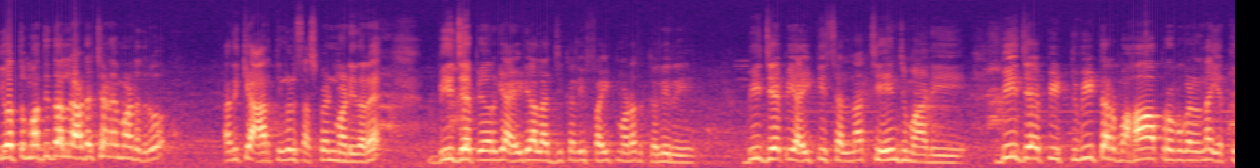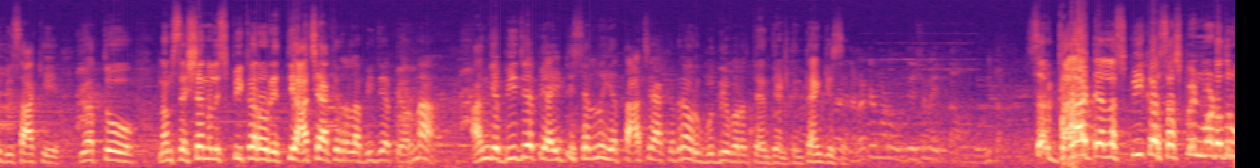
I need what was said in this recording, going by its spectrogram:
ಇವತ್ತು ಮಧ್ಯದಲ್ಲಿ ಅಡಚಣೆ ಮಾಡಿದ್ರು. ಅದಕ್ಕೆ ಆರು ತಿಂಗಳು ಸಸ್ಪೆಂಡ್ ಮಾಡಿದ್ದಾರೆ. ಬಿ ಜೆ ಪಿಯವ್ರಿಗೆ ಐಡಿಯಾಲಜಿಕಲಿ ಫೈಟ್ ಮಾಡೋದು ಕಲೀರಿ. B J P I T ಸೆಲ್ನ ಚೇಂಜ್ ಮಾಡಿ ಬಿ ಜೆ ಪಿ ಟ್ವೀಟರ್ ಮಹಾಪ್ರಭುಗಳನ್ನ ಎತ್ತು ಬಿಸಾಕಿ. ಇವತ್ತು ನಮ್ಮ ಸೆಷನಲ್ಲಿ ಸ್ಪೀಕರ್ ಅವ್ರು ಎತ್ತಿ ಆಚೆ ಹಾಕಿದ್ರಲ್ಲ ಬಿ ಜೆ ಪಿ ಅವ್ರನ್ನ ಹಂಗೆ B J P I T ಸೆಲ್ನು ಎತ್ತು ಆಚೆ ಹಾಕಿದ್ರೆ ಅವ್ರಿಗೆ ಬುದ್ಧಿ ಬರುತ್ತೆ ಅಂತ ಹೇಳ್ತೀನಿ. ಥ್ಯಾಂಕ್ ಯು ಸರ್ ಸರ್ ಗಲಾಟೆ ಎಲ್ಲ ಸ್ಪೀಕರ್ ಸಸ್ಪೆಂಡ್ ಮಾಡಿದ್ರು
